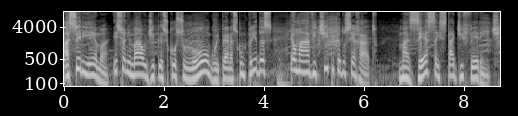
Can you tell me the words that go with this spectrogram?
A seriema, esse animal de pescoço longo e pernas compridas, é uma ave típica do cerrado. Mas essa está diferente.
